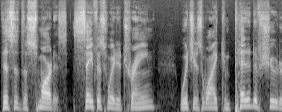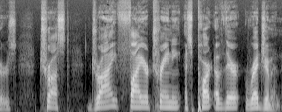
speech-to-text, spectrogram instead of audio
This is the smartest, safest way to train, which is why competitive shooters trust dry fire training as part of their regimen.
